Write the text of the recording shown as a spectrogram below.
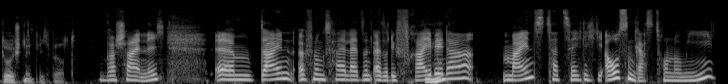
durchschnittlich wird. Wahrscheinlich. Ähm, dein Öffnungshighlight sind also die Freibäder. Meins tatsächlich die Außengastronomie,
